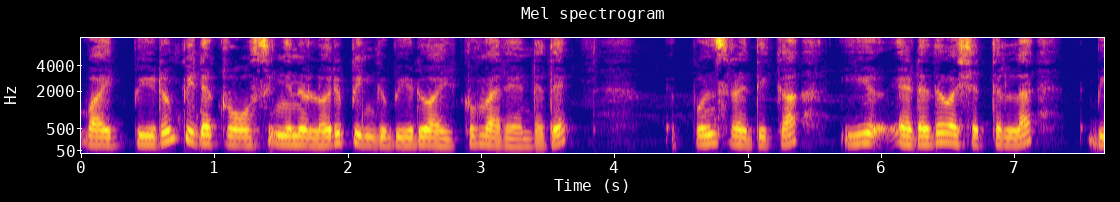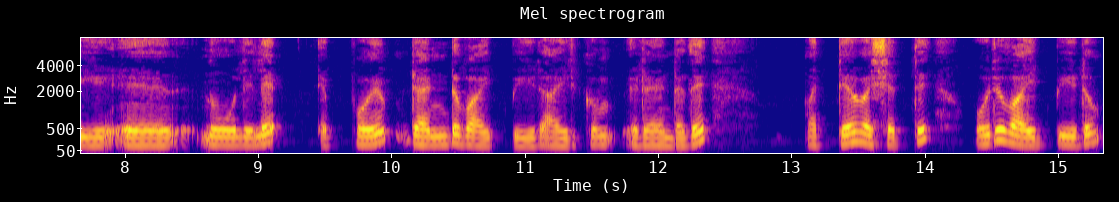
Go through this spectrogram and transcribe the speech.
വൈറ്റ് ബീഡും പിന്നെ ക്രോസിങ്ങിനുള്ള ഒരു പിങ്ക് ബീഡും ആയിരിക്കും വരേണ്ടത്. എപ്പോഴും ശ്രദ്ധിക്കുക. ഈ ഇടത് വശത്തുള്ള ബീ നൂലിൽ എപ്പോഴും രണ്ട് വൈറ്റ് ബീഡായിരിക്കും ഇടേണ്ടത്. മറ്റേ വശത്ത് ഒരു വൈറ്റ് ബീഡും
